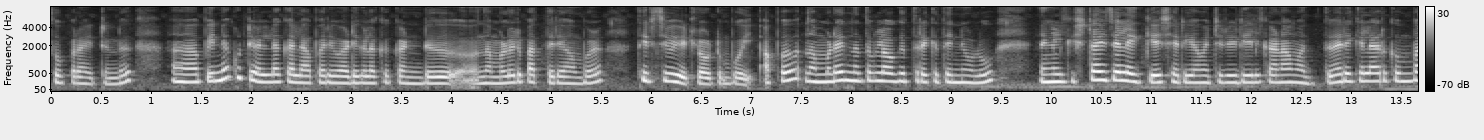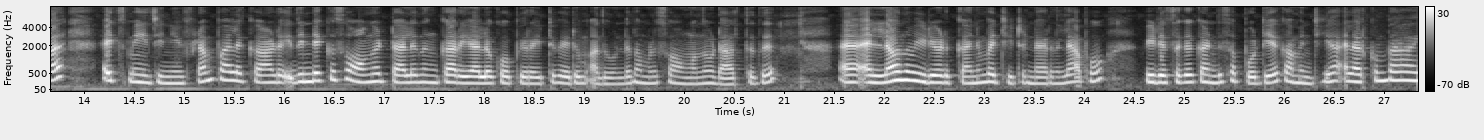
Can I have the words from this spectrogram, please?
സൂപ്പറായിട്ടുണ്ട്. പിന്നെ കുട്ടികളുടെ കലാപരിപാടികളൊക്കെ കണ്ട് നമ്മളൊരു പത്തര ആകുമ്പോൾ തിരിച്ച് വീട്ടിലോട്ടും പോയി. അപ്പോൾ നമ്മുടെ ഇന്നത്തെ വ്ലോഗ് ഇത്രയൊക്കെ തന്നെ ഉള്ളൂ നിങ്ങൾക്ക് ഇഷ്ടമായിച്ചാൽ ലൈക്ക് ചെയ്യുക ഷെയർ ചെയ്യാൻ മറ്റൊരു വീഡിയോയിൽ കാണാം. അതുവരെയൊക്കെ എല്ലാവർക്കും bye it's me Jini from Palakkad. ഇതിന്റെയൊക്കെ സോങ് ഇട്ടാൽ നിങ്ങൾക്ക് അറിയാലോ കോപ്പിറൈറ്റ് വരും. അതുകൊണ്ട് നമ്മൾ സോങ് ഒന്നും ഇടാത്തത്. എല്ലാം ഒന്ന് വീഡിയോ എടുക്കാനും പറ്റിയിട്ടുണ്ടായിരുന്നില്ല. അപ്പോൾ വീഡിയോസൊക്കെ കണ്ട് സപ്പോർട്ട് ചെയ്യുക കമന്റ് ചെയ്യുക. എല്ലാവർക്കും ബൈ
